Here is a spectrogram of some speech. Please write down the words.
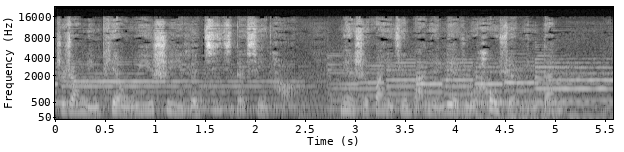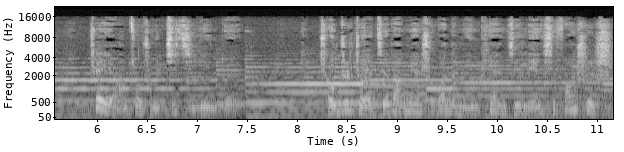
这张名片无疑是一个积极的信号。面试官已经把你列入候选名单，这样做出积极应对。求职者接到面试官的名片及联系方式时，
